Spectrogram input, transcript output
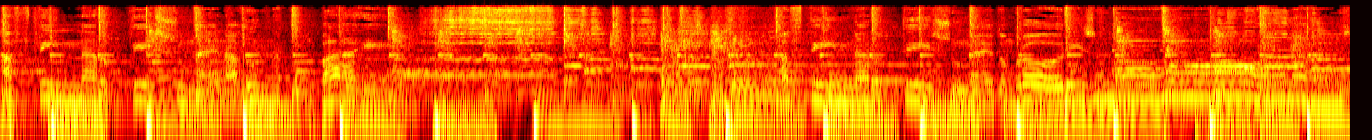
Αυτή να ρωτήσουμε να δούμε που πάει. Αυτή να ρωτήσουμε τον προορισμό μας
